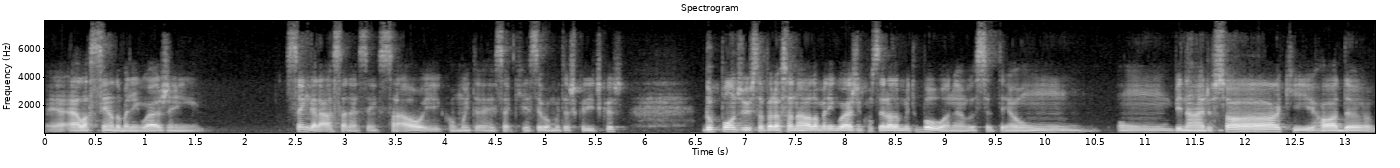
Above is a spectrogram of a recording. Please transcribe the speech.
ela sendo uma linguagem sem graça, né, sem sal e com muita que receba muitas críticas, do ponto de vista operacional, ela é uma linguagem considerada muito boa, né? Você tem um, um binário só que roda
